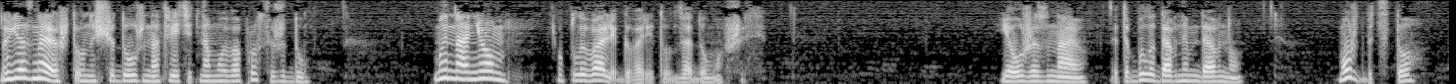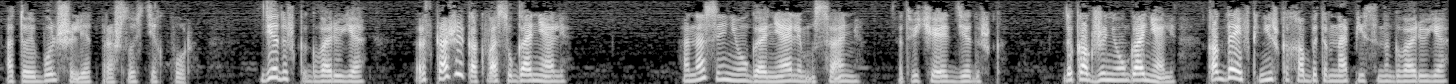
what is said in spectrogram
Но я знаю, что он еще должен ответить на мой вопрос, и жду. «Мы на нем уплывали», — говорит он, задумавшись. Я уже знаю, это было давным-давно. Может быть, сто, а то и больше лет прошло с тех пор. «Дедушка», — говорю я, — «расскажи, как вас угоняли». «А нас и не угоняли, мы сами», — отвечает дедушка. «Да как же не угоняли? Когда и в книжках об этом написано», — говорю я.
